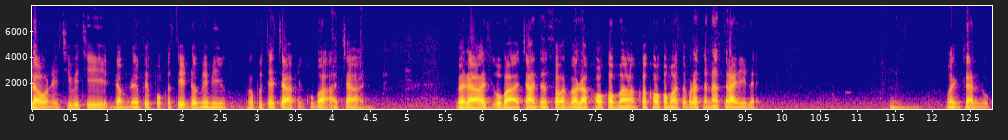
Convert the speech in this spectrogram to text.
เราในชีวิตที่ดำเนินไปปกติ โดยไม่มีพระพุทธเจ้าเป็นครูบาอาจารย์ เวลาที่ครูบาอาจารย์ท่านสอนว่าเราขอเข้ามา ก็ขอเข้ามาแต่พระรัตนตรัยนี่แหละเหมือนกันลูก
